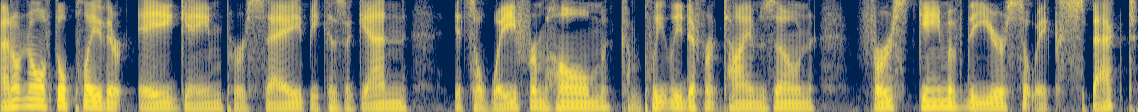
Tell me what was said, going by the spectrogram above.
I don't know if they'll play their A game per se, because again, it's away from home, completely different time zone, first game of the year, so expect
